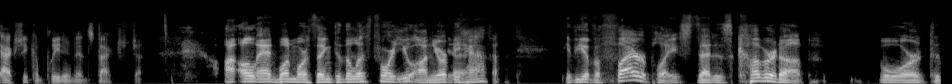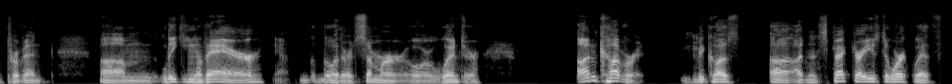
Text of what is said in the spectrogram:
actually complete an inspection. I'll add one more thing to the list for you on your yeah. behalf if you have a fireplace that is covered up for to prevent um, leaking of air, yeah. whether it's summer or winter, uncover it mm-hmm. because uh, an inspector I used to work with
